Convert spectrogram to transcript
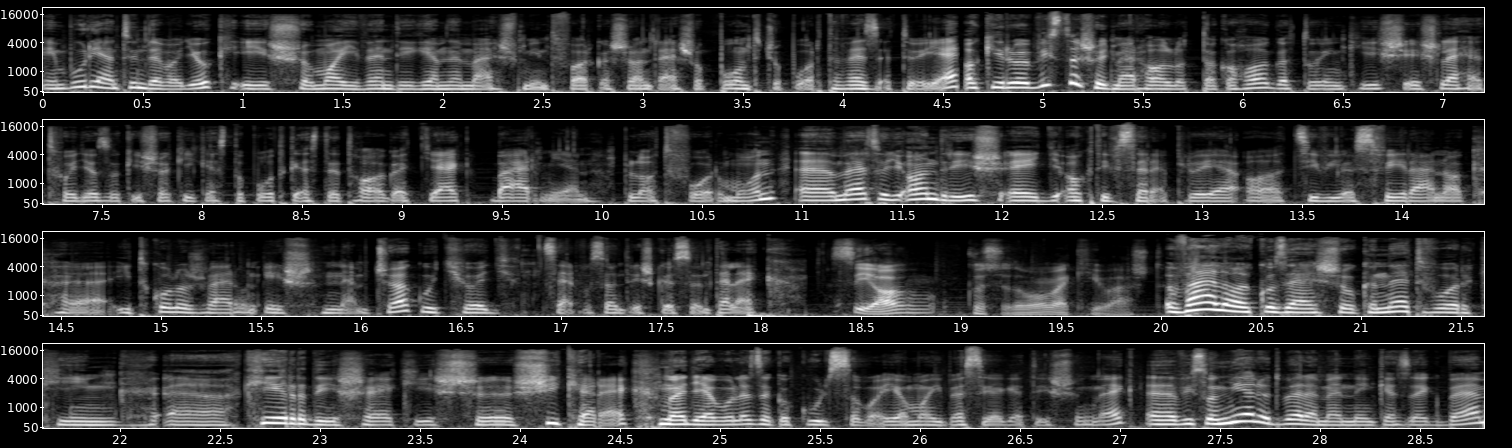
Én Burján Tünde vagyok, és a mai vendégem nem más, mint Farkas András, a pontcsoport vezetője, akiről biztos, hogy már hallottak a hallgatóink is, és lehet, hogy azok is, akik ezt a podcastet hallgatják bármilyen platformon. Mert hogy Andris egy aktív szereplője a civil szférának itt Kolozsváron, és nem csak, úgyhogy szervusz Andris, köszöntelek! Szia, köszönöm a meghívást. Vállalkozások, networking, kérdések és sikerek, nagyjából ezek a kulcsszavai a mai beszélgetés beszélgetésünknek. Viszont mielőtt belemennénk ezekbe,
